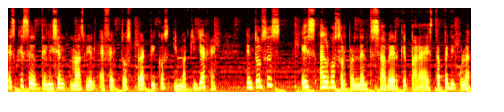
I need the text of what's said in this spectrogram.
es que se utilicen más bien efectos prácticos y maquillaje. Entonces, es algo sorprendente saber que para esta película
